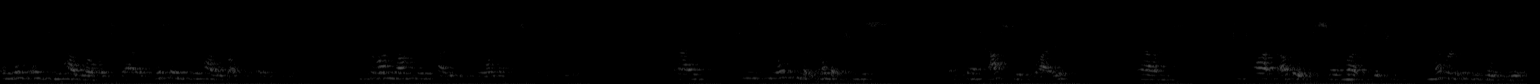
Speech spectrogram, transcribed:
And yes, I do have lower status. Yes, I do have a lesser education. And so I'm not going to try to be more than I'm supposed to. And she was the ultimate woman. She was a fantastic wife, and she taught others so much that she never even really knew.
